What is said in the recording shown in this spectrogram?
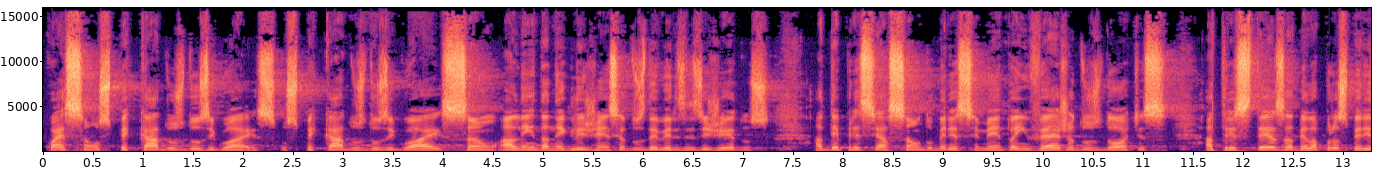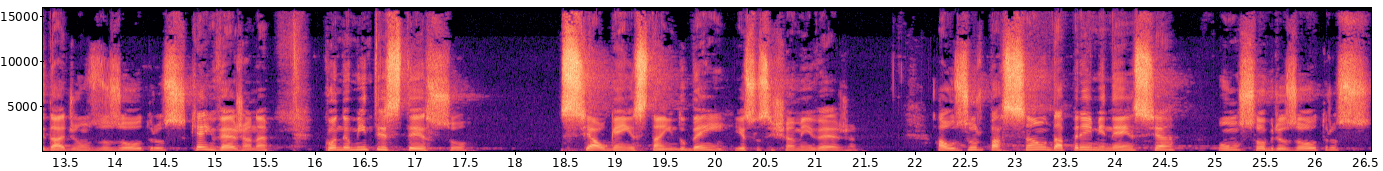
Quais são os pecados dos iguais? Os pecados dos iguais são, além da negligência dos deveres exigidos, a depreciação do merecimento, a inveja dos dotes, a tristeza pela prosperidade uns dos outros, que é inveja, né? Quando eu me entristeço se alguém está indo bem, isso se chama inveja. A usurpação da preeminência uns sobre os outros,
